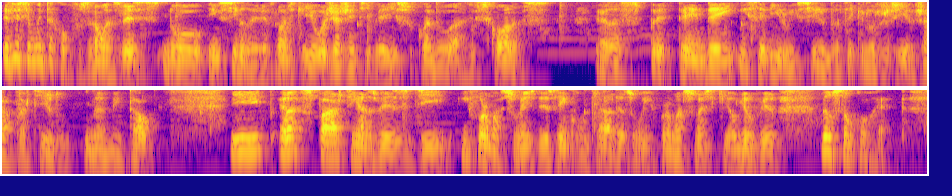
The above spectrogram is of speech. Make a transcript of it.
Existe muita confusão, às vezes, no ensino da eletrônica, e hoje a gente vê isso quando as escolas elas pretendem inserir o ensino da tecnologia já a partir do fundamental, e elas partem, às vezes, de informações desencontradas ou informações que, ao meu ver, não são corretas.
